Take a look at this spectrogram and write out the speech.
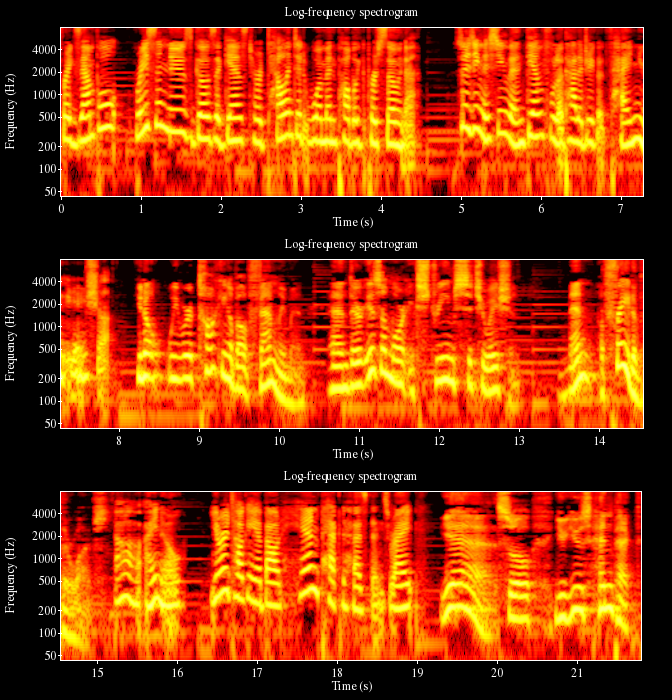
For example, recent news goes against her talented woman public persona. 最近的新闻颠覆了她的这个才女人设。You know, we were talking about family men, and there is a more extreme situation. Men afraid of their wives. Oh, I know. You're talking about hand-packed husbands, right? Yeah, so you use henpecked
